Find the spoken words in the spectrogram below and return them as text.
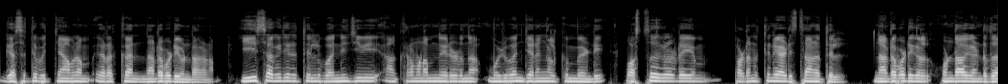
ഗസറ്റ് വിജ്ഞാപനം ഇറക്കാൻ നടപടിയുണ്ടാകണം. ഈ സാഹചര്യത്തിൽ വന്യജീവി ആക്രമണം നേരിടുന്ന മുഴുവൻ ജനങ്ങൾക്കും വേണ്ടി വസ്തുതകളുടെയും പഠനത്തിന്റെ അടിസ്ഥാനത്തിൽ നടപടികൾ ഉണ്ടാകേണ്ടത്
